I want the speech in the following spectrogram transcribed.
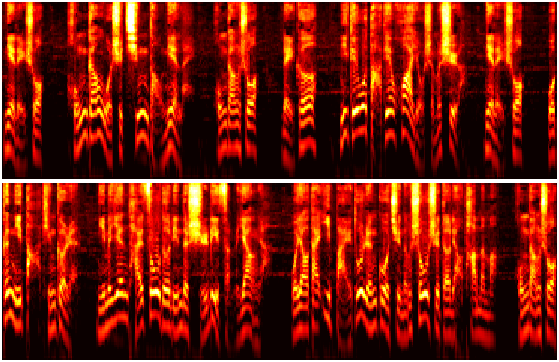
聂磊说：“洪刚，我是青岛聂磊。”洪刚说。磊哥，你给我打电话有什么事啊？聂磊说：“我跟你打听个人，你们烟台邹德林的实力怎么样呀？我要带一百多人过去，能收拾得了他们吗？”洪刚说：“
